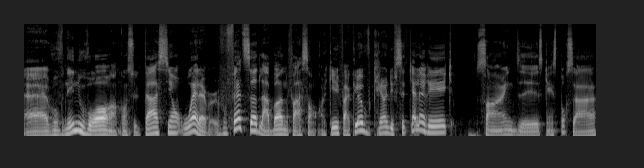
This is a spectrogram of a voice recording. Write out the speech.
euh, vous venez nous voir en consultation, whatever. Vous faites ça de la bonne façon, ok? Fait que là, vous créez un déficit calorique, 5, 10, 15%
